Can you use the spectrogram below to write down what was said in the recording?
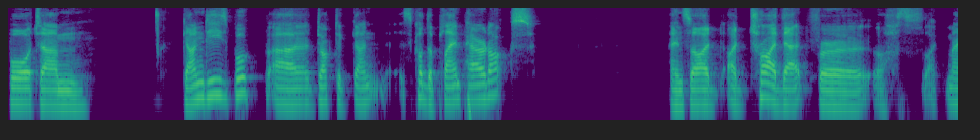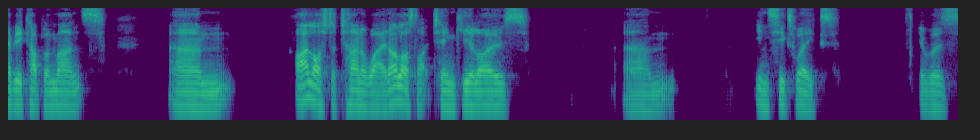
bought um, Gundry's book, uh, Dr. Gun. It's called The Plant Paradox. And so I I tried that for oh, like maybe a couple of months. Um, I lost a ton of weight. I lost like ten kilos um, in six weeks. It was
